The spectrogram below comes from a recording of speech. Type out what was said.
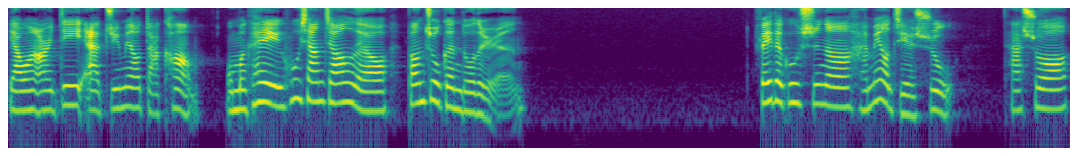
雅文 RD at gmail dot com。我们可以互相交流，帮助更多的人。菲的故事呢，还没有结束。他说，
